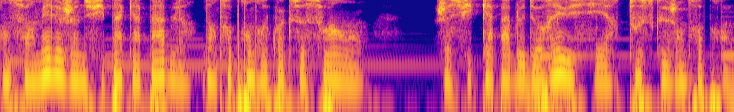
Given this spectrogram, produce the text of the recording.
Transformez le je ne suis pas capable d'entreprendre quoi que ce soit en je suis capable de réussir tout ce que j'entreprends.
